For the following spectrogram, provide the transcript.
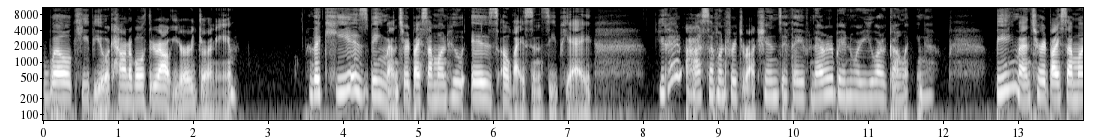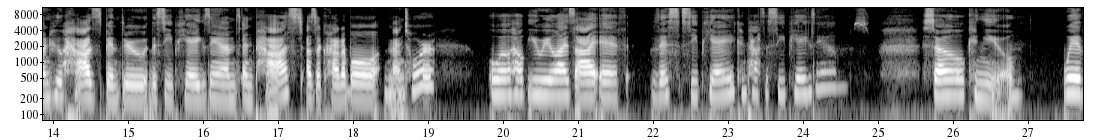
will keep you accountable throughout your journey. The key is being mentored by someone who is a licensed CPA. You can't ask someone for directions if they've never been where you are going being mentored by someone who has been through the CPA exams and passed as a credible mentor will help you realize that if this CPA can pass the CPA exams, so can you. With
